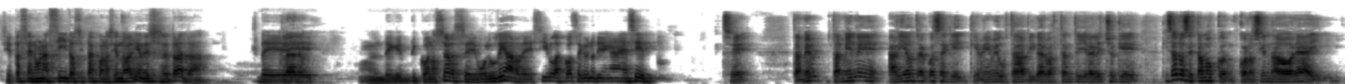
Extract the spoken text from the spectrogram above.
Si estás en una cita o si estás conociendo a alguien, de eso se trata. De, de, conocerse, de boludear, de decir las cosas que uno tiene ganas de decir. Sí. También, también eh, había otra cosa que, a mí me gustaba aplicar bastante y era el hecho que quizás los estamos conociendo ahora y,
